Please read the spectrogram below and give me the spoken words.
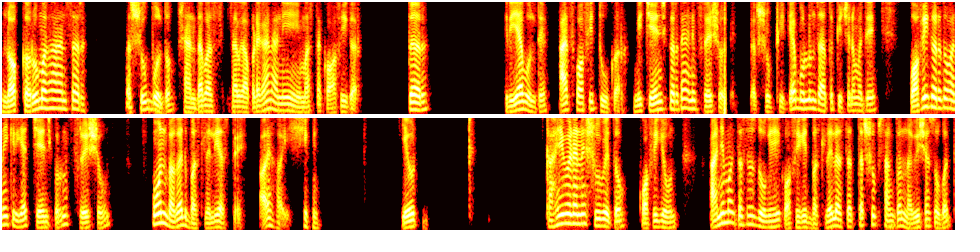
लॉक करू मग हा आन्सर. तर शुभ बोलतो. शांत बस. चल कपडे घाल आणि मस्त कॉफी कर. तर क्रिया बोलते आज कॉफी तू कर. मी चेंज करते आणि फ्रेश होते. तर शुभ ठीक आहे. बोलून जातो किचनमध्ये. कॉफी करतो आणि क्रिया चेंज करून फ्रेश होऊन फोन बघत बसलेली असते. आय हय. काही वेळाने शुभ येतो कॉफी घेऊन. आणि मग तसंच दोघेही कॉफी घेत बसलेले असतात. तर शुभ सांगतो नवीशा सोबत.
